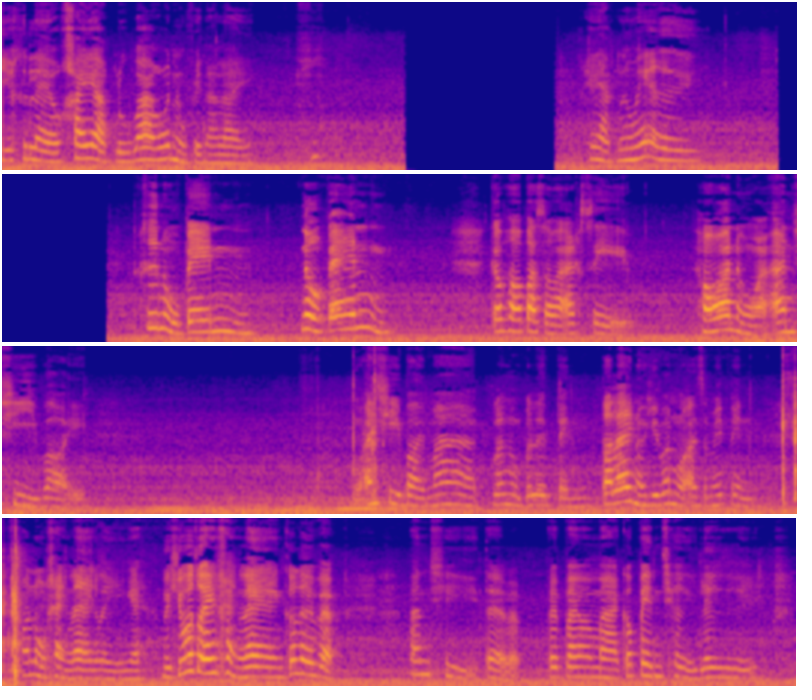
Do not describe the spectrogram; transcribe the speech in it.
ดีขึ้นแล้ว ใครอยากรู้บ้างว่าหนูเป็นอะไร ใครอยากรู้ไหมเอ่ย คือหนูเป็น หนูเป็นกระเพาะปัสสาวะอักเสบ เพราะว่าหนูอะอั้นฉี่บ่อย หนูอั้นฉี่บ่อยมาก แล้วหนูก็เลยเป็น ตอนแรกหนูคิดว่าหนูอาจจะไม่เป็น เพราะหนูแข็งแรงอะไรอย่างเงี้ย หนูคิดว่าตัวเองแข็งแรงก็เลยแบบอั้นฉี่แต่แบบ ไปไปๆมาๆก็เป็นเฉยเลย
